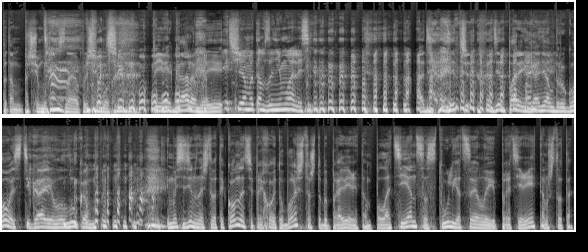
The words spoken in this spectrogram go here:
Потому, почему-то, не знаю почему. Перегаром и И чем вы там занимались? Один, один один парень гонял другого, стягая его луком. И мы сидим, значит, в этой комнате, приходит уборщица, чтобы проверить там полотенца, стулья целые, протереть там что-то.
